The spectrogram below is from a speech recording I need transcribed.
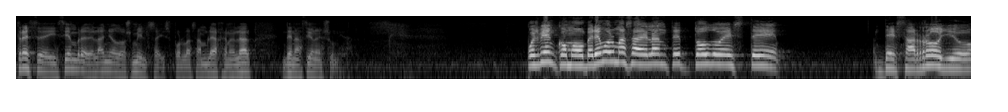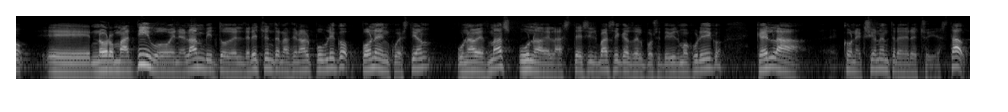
13 eh, de diciembre del año 2006 por la Asamblea General de Naciones Unidas. Pues bien, como veremos más adelante, todo este desarrollo eh, normativo en el ámbito del derecho internacional público pone en cuestión, una vez más, una de las tesis básicas del positivismo jurídico, que es la conexión entre derecho y Estado.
